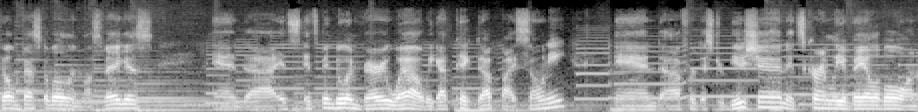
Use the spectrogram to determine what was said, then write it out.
Film Festival in Las Vegas, and uh, it's it's been doing very well. We got picked up by Sony, and uh, for distribution, it's currently available on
